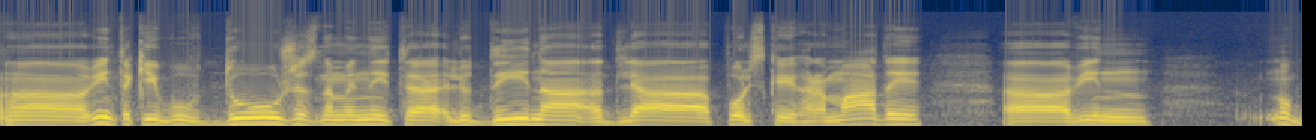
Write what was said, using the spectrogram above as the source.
Е, Він такий був дуже знаменита людина для польської громади. Е, Він ну,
